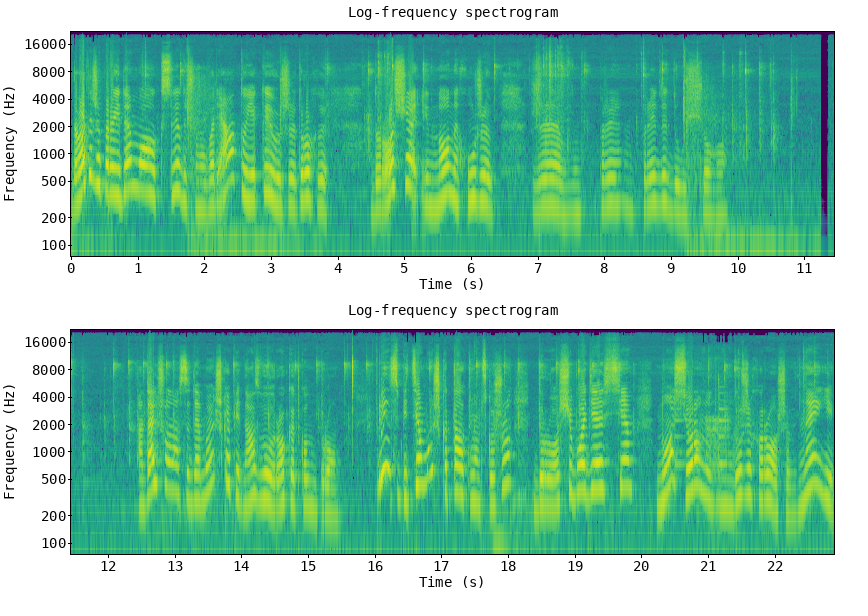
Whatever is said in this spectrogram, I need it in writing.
Давайте же перейдемо к слідчому варіанту, який вже трохи дорожче і но не хуже вже предыдущого. А далі у нас іде мишка під назвою RocketCon Pro. Принципі, ця мишка, так вам скажу, дорожче була DS7, але все одно дуже хороша. В неї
